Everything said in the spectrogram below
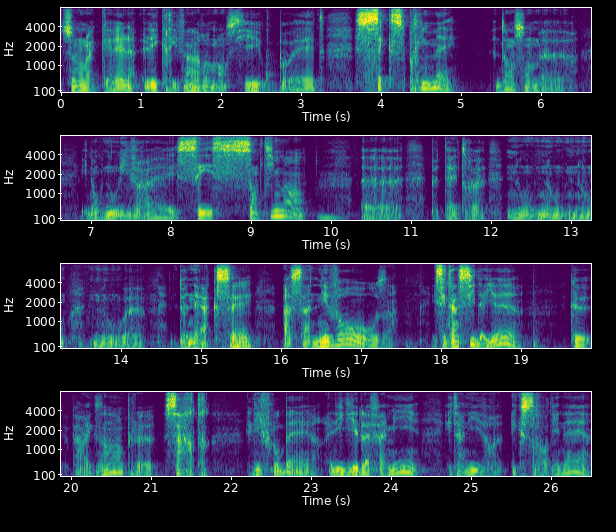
selon laquelle l'écrivain, romancier ou poète s'exprimait dans son œuvre et donc nous livrait ses sentiments. Euh, peut-être nous, nous, nous, nous euh, donner accès à sa névrose. Et c'est ainsi d'ailleurs que, par exemple, Sartre lit Flaubert. L'idée de la famille est un livre extraordinaire,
